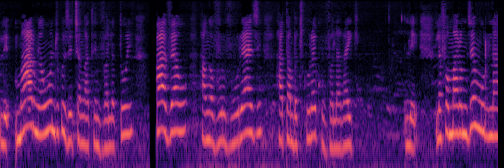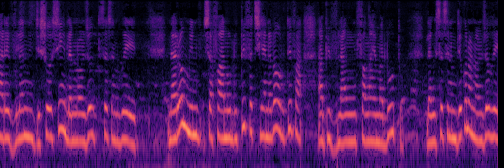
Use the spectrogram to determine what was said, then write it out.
Le maro gny aondriko izay tsy agnatin'ny vala toy, avy aho hagnavorivory azy hatambatsy ko raiko ho vala raiky. Le lafa maro amin'izay gny olo naharay volan'i Jesosy igny, le nanao an'izao ty sasany hoe, Nareo mino safan'olo toy fa tsy hainareo olo toy fa ampivolagny fagnahy maloto. La gny sasany amin'izay koa nanao an'izao hoe,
